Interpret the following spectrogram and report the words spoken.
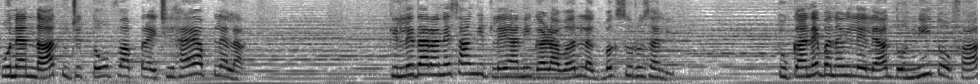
पुण्यांदा तुझी तोफ वापरायची आहे आपल्याला. किल्लेदाराने सांगितले आणि गडावर लगबग सुरू झाली. तुकाने बनविलेल्या दोन्ही तोफा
